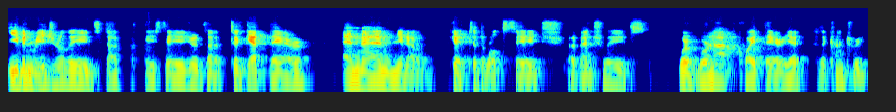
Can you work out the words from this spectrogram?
even regionally in Southeast Asia to, to get there and then you know get to the world stage eventually. It's we're we're not quite there yet as a country,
